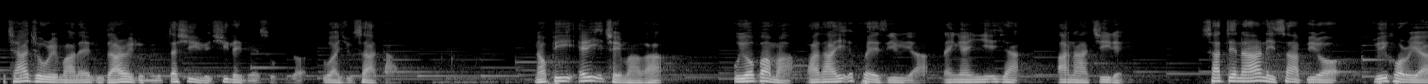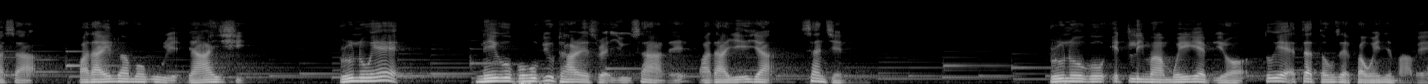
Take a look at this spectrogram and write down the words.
။တခြားဂျိုတွေမှာလည်းလူသားတွေလိုမျိုးတက်ရှိတွေရှိလိမ့်မယ်ဆိုပြီးတော့သူကယူဆထားတယ်။နောက်ပြီးအဲ့ဒီအချိန်မှာက ဥရောပမှာဘာသာရေးအဖွဲ့အစည်းတွေကနိုင်ငံရေးအရာအာဏာကြီးတယ်။စာတင်တာကနေစပြီးတော့တွေးခေါ်ရီယာစဘာသာရေးလွှမ်းမိုးမှုတွေအများကြီးရှိ။ဘရူနိုရဲ့နေကိုဗဟိုပြုထားတယ်ဆိုတဲ့အယူဆကလည်းဘာသာရေးအရာဆန့်ကျင်တယ်။ဘရူနိုကိုအီတလီမှာမွေးခဲ့ပြီးတော့သူ့ရဲ့အသက်30ပတ်ဝန်းကျင်မှာပဲ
